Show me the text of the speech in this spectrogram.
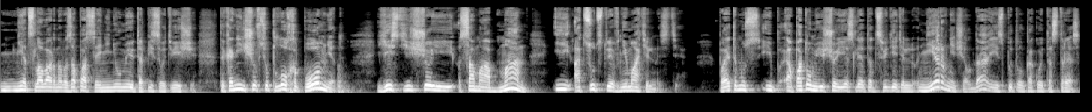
нет словарного запаса, и они не умеют описывать вещи. Так они еще все плохо помнят. Есть еще и самообман и отсутствие внимательности. Поэтому, и, а потом еще, если этот свидетель нервничал, да, и испытывал какой-то стресс,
